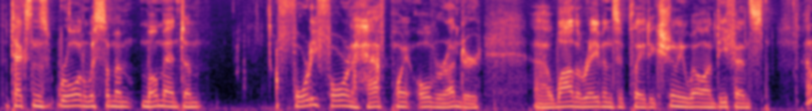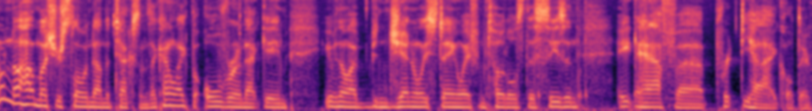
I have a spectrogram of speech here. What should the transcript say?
The Texans rolling with some momentum. 44 and a half point over under. Uh, while the Ravens have played extremely well on defense, I don't know how much you're slowing down the Texans. I kind of like the over in that game, even though I've been generally staying away from totals this season. Eight and a half, uh, pretty high, Colter.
